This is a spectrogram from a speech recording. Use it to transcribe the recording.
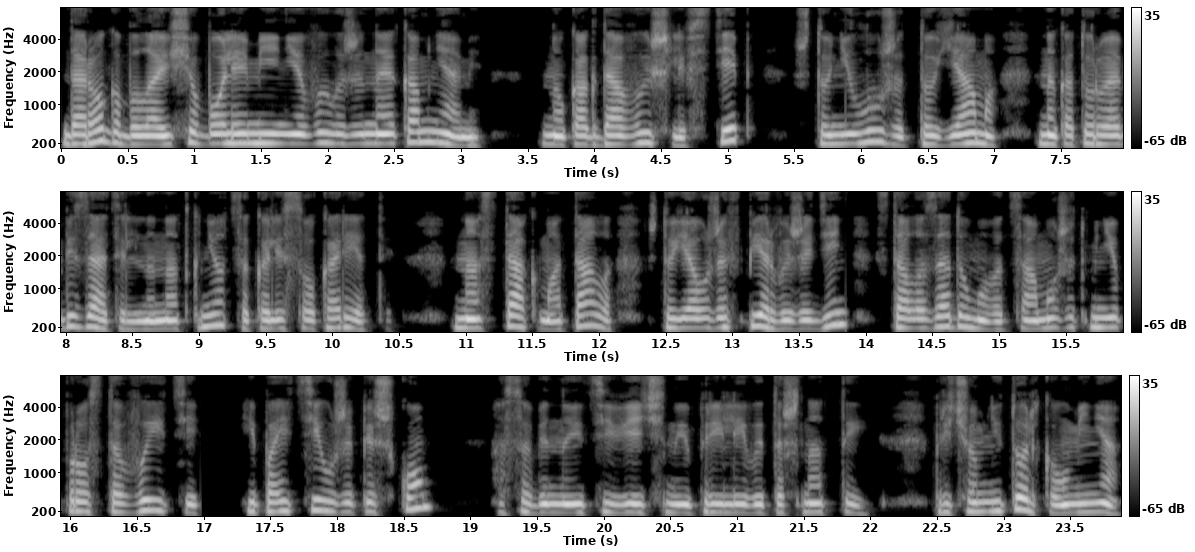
Дорога была еще более-менее выложенная камнями, но когда вышли в степь, что не лужа, то яма, на которую обязательно наткнется колесо кареты. Нас так мотало, что я уже в первый же день стала задумываться, а может мне просто выйти и пойти уже пешком? Особенно эти вечные приливы тошноты. Причем не только у меня.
